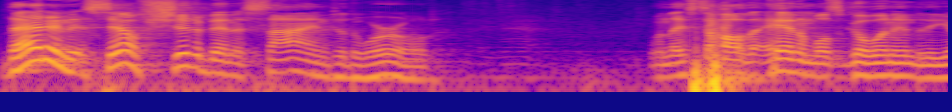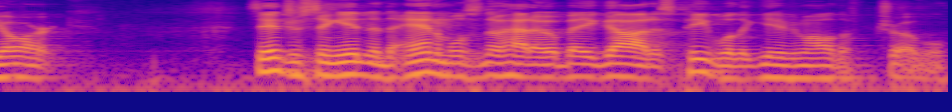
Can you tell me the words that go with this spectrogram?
That in itself should have been a sign to the world when they saw the animals going into the ark. It's interesting, isn't it? The animals know how to obey God It's people that give him all the trouble.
